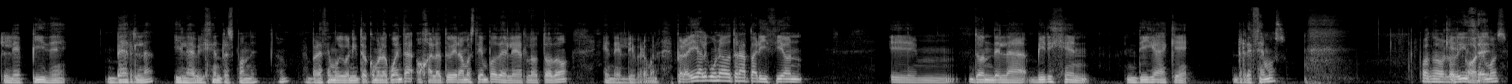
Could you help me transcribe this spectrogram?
le pide verla y la Virgen responde. ¿no? Me parece muy bonito como lo cuenta. Ojalá tuviéramos tiempo de leerlo todo en el libro. Bueno, pero ¿hay alguna otra aparición em, donde la Virgen diga que recemos? Bueno, lo, dice,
